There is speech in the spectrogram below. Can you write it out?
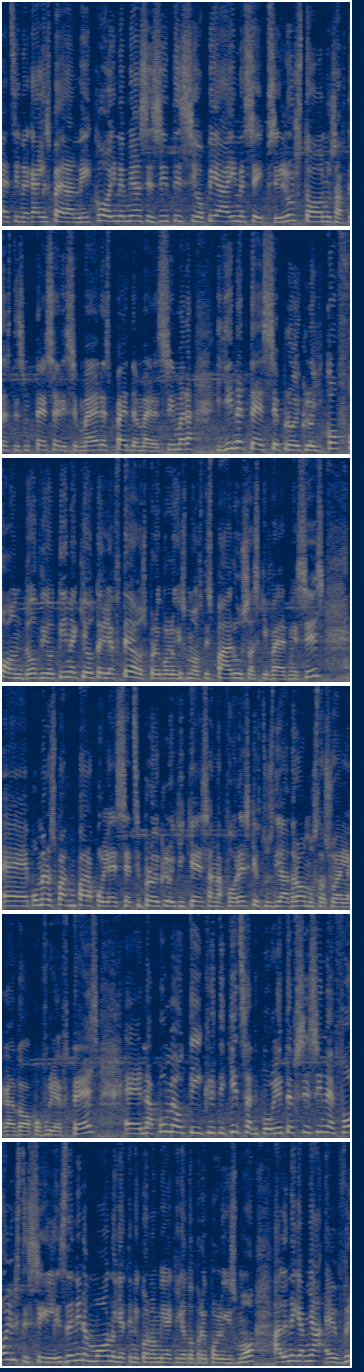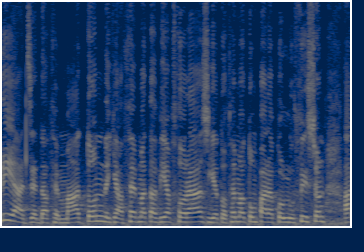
Έτσι είναι. Καλησπέρα, Νίκο. Είναι μια συζήτηση η οποία είναι σε υψηλούς τόνους αυτές τις τέσσερις ημέρες, πέντε μέρες σήμερα. Γίνεται σε προεκλογικό φόντο, διότι είναι και ο τελευταίος προπολογισμό της παρούσας κυβέρνησης. Ε, Επομένως, υπάρχουν πάρα πολλές προεκλογικές αναφορές και στους διαδρόμους, θα σου έλεγα εδώ, από βουλευτές. Ε, να πούμε ότι η κριτική της αντιπολίτευσης είναι εφόλη τη ύλη. Δεν είναι μόνο για την οικονομία και για τον προπολογισμό, αλλά είναι για μια ευρεία ατζέντα θεμάτων, για θέματα διαφθοράς, για το θέμα των παρακολουθήσεων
